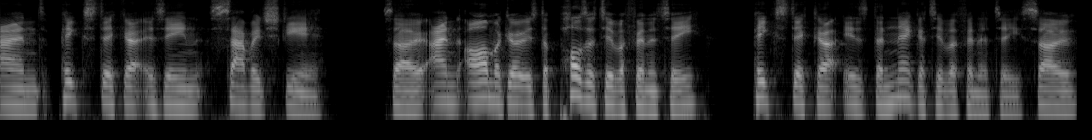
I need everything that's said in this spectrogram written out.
and Pig Sticker is in Savage Gear. So, and Armiger is the positive affinity, Pig Sticker is the negative affinity. So,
